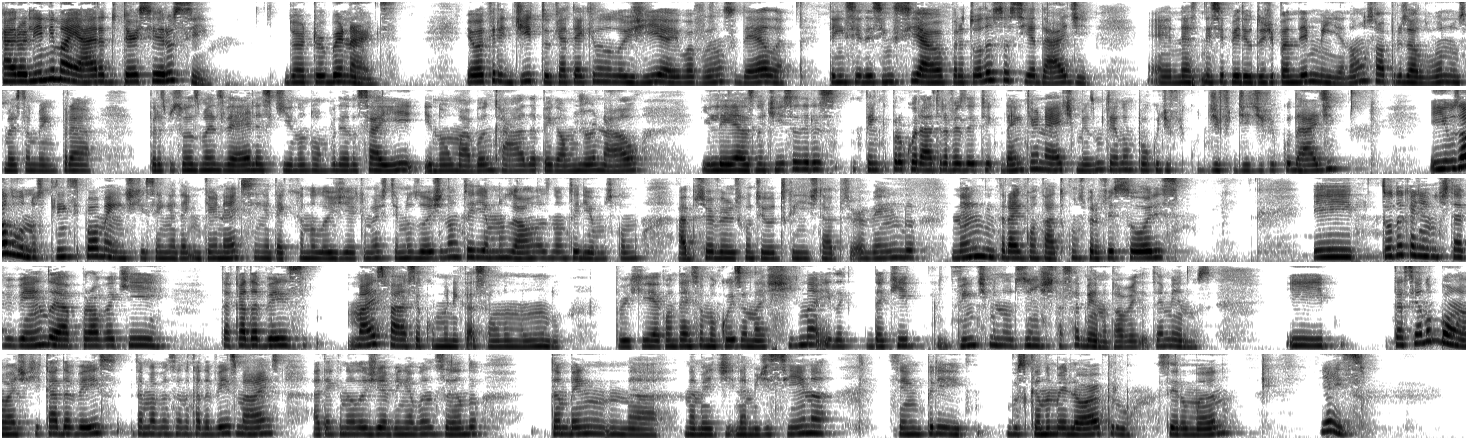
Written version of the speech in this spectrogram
Caroline Maiara, do terceiro C, do Arthur Bernardes. Eu acredito que a tecnologia e o avanço dela tem sido essencial para toda a sociedade é, nesse período de pandemia, não só para os alunos, mas também para para as pessoas mais velhas que não estão podendo sair e numa bancada pegar um jornal e ler as notícias, eles têm que procurar através da internet, mesmo tendo um pouco de, de dificuldade. E os alunos, principalmente, que sem a internet, sem a tecnologia que nós temos hoje, não teríamos aulas, não teríamos como absorver os conteúdos que a gente está absorvendo, nem entrar em contato com os professores. E tudo que a gente está vivendo é a prova que está cada vez mais fácil a comunicação no mundo, porque acontece uma coisa na China e daqui 20 minutos a gente está sabendo, talvez até menos. E tá sendo bom, eu acho que cada vez estamos avançando cada vez mais, a tecnologia vem avançando também na, na, med na medicina, sempre buscando melhor para o ser humano. E é isso.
